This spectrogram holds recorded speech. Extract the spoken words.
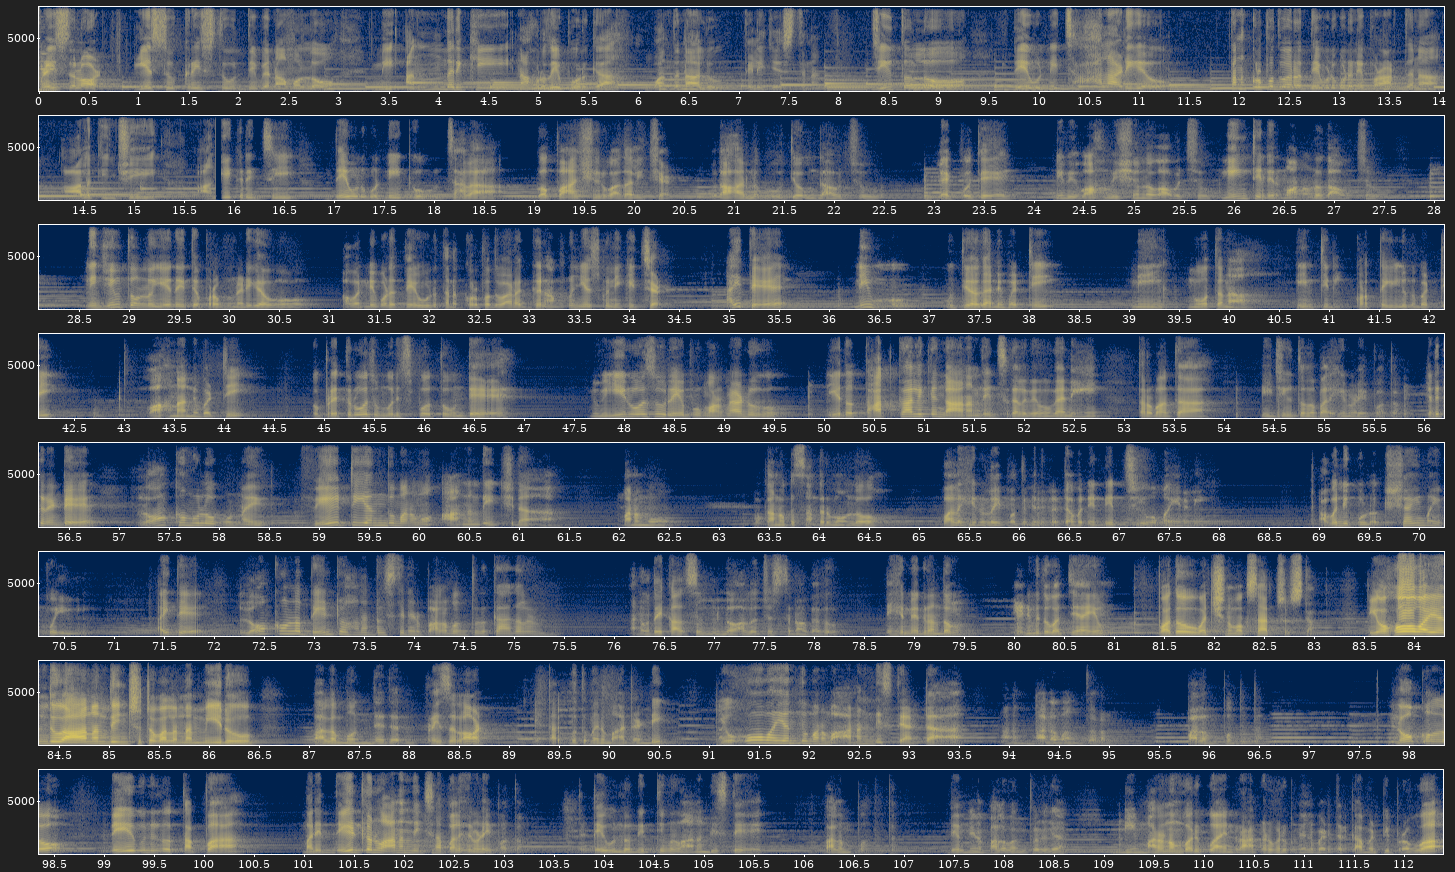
Price the lord యేసుక్రీస్తు దివ్యనామంలో మీ అందరికీ నా హృదయపూర్వక వందనాలు తెలియజేస్తున్నాను. జీవితంలో దేవుడిని చాలా అడిగావు. తన కృప ద్వారా దేవుడు కూడా నీ ప్రార్థన ఆలకించి అంగీకరించి దేవుడు కూడా నీకు చాలా గొప్ప ఆశీర్వాదాలు ఇచ్చాడు. ఉదాహరణకు ఉద్యోగం కావచ్చు లేకపోతే నీ వివాహ విషయంలో కావచ్చు నీ ఇంటి నిర్మాణంలో కావచ్చు. నీ జీవితంలో ఏదైతే ప్రభుని అడిగావో అవన్నీ కూడా దేవుడు తన కృప ద్వారా జ్ఞాపకం చేసుకుని నీకు ఇచ్చాడు. అయితే నీవు ఉద్యోగాన్ని బట్టి నీ నూతన ఇంటిని కొత్త ఇల్లును బట్టి వాహనాన్ని బట్టి ప్రతిరోజు మురిసిపోతూ ఉంటే నువ్వు ఈరోజు రేపు మర్నాడు ఏదో తాత్కాలికంగా ఆనందించగలవేమో కానీ తర్వాత నీ జీవితంలో బలహీనుడైపోతావు. ఎందుకంటే లోకములో ఉన్న వేటి యందు మనము ఆనందించిన మనము ఒకనొక సందర్భంలో బలహీనులైపోతాం. ఎందుకంటే అవన్నీ నిర్జీవమైనవి. అవన్నీ కూడా క్షయమైపోయేవి. అయితే లోకంలో దేంట్లో ఆనందిస్తే నేను బలవంతుడు కాగలను? అని ఉదయకాల సమయంలో ఆలోచిస్తున్నావు కదా? ఎహిమ్య గ్రంథం ఎనిమిదవ అధ్యాయం పదో వచనం ఒకసారి చూస్తాం. యహోవయందు ఆనందించుట వలన మీరు బలం పొందేదని ప్రైజ్ లాడ్ అద్భుతమైన మాట అండి యహోవయందు మనం ఆనందిస్తే అంట మనం బలవంతులం బలం పొందుతాం. లోకంలో దేవునిలో తప్ప మరి దేంట్లో ఆనందించిన బలహీనుడైపోతాం. దేవుల్లో నిత్యము ఆనందిస్తే బలం పొందుతాం దేవుడు నేను బలవంతుడిగా నీ మరణం వరకు ఆయన రాకడ వరకు నిలబెడతాడు. కాబట్టి ప్రవ్వా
